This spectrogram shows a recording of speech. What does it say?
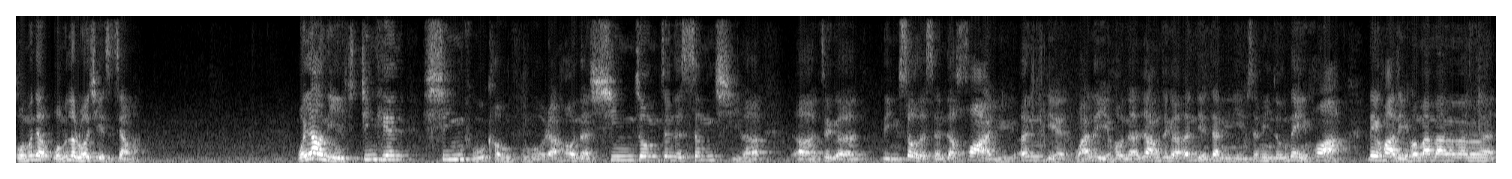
我们的我们的逻辑也是这样嘛。我要你今天心服口服，然后呢，心中真的升起了。呃，这个领受了神的话语恩典，完了以后呢，让这个恩典在你生命中内化，内化了以后，慢慢慢慢慢慢，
